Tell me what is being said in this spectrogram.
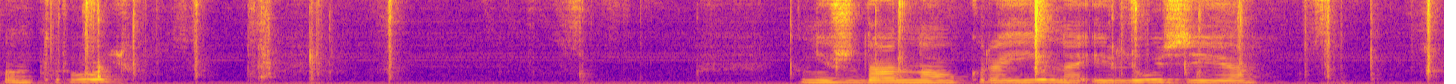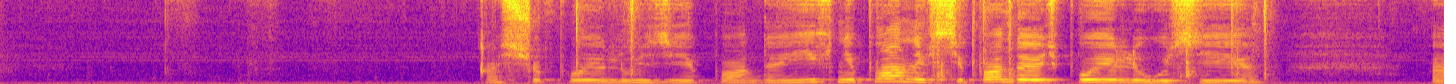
Контроль. Ніжданна Україна, ілюзія. А що по ілюзії падає? Їхні плани всі падають по ілюзії. Е,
